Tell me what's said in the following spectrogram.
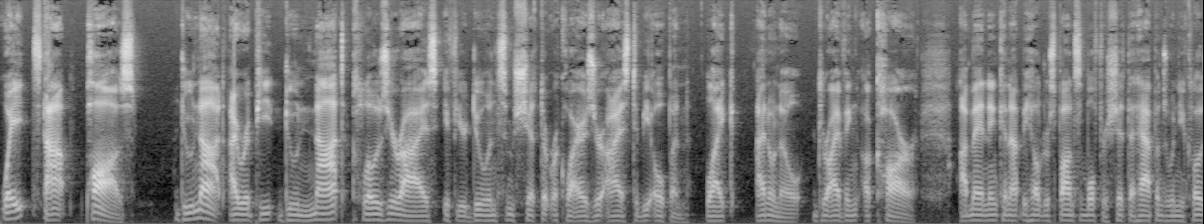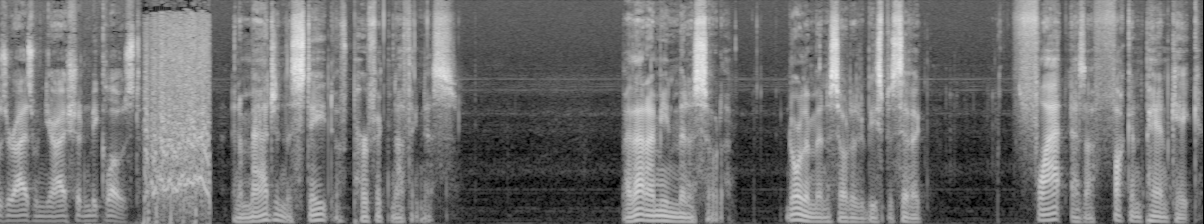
Wait, stop, pause. Do not, I repeat, do not close your eyes if you're doing some shit that requires your eyes to be open. Like, I don't know, driving a car. A man cannot be held responsible for shit that happens when you close your eyes when your eyes shouldn't be closed. And imagine the state of perfect nothingness. By that I mean Minnesota. Northern Minnesota to be specific. Flat as a fucking pancake.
